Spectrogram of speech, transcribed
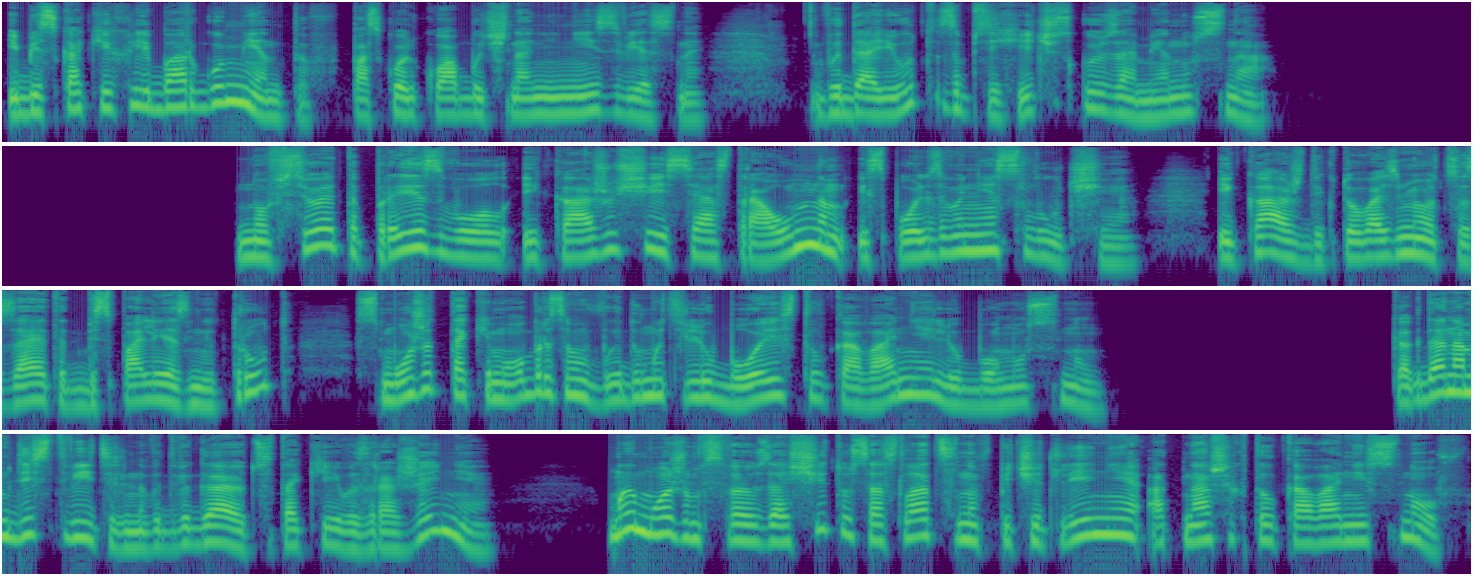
и без каких-либо аргументов, поскольку обычно они неизвестны, выдают за психическую замену сна. Но все это произвол и кажущееся остроумным использование случая, и каждый, кто возьмется за этот бесполезный труд, сможет таким образом выдумать любое истолкование любому сну. Когда нам действительно выдвигаются такие возражения, мы можем в свою защиту сослаться на впечатление от наших толкований снов,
